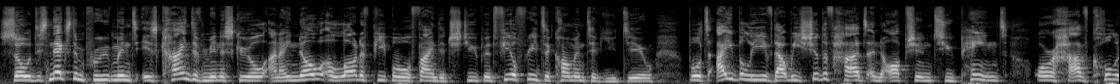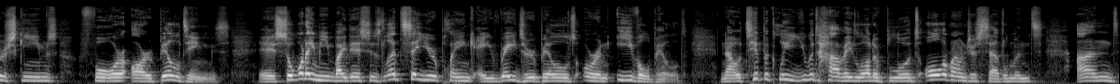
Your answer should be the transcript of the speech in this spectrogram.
So this next improvement is kind of minuscule and I know a lot of people will find it stupid, feel free to comment if you do, but I believe that we should have had an option to paint or have color schemes for our buildings. Uh, so what I mean by this is let's say you're playing a raider build or an evil build. Now typically you would have a lot of blood all around your settlement and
